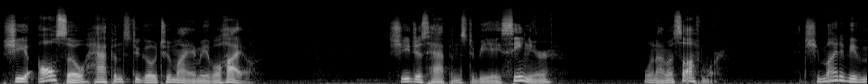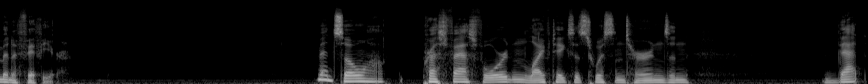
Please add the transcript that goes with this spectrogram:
She also happens to go to Miami of Ohio. She just happens to be a senior when I'm a sophomore. And she might have even been a fifth year. And so I'll press fast forward and life takes its twists and turns. And that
